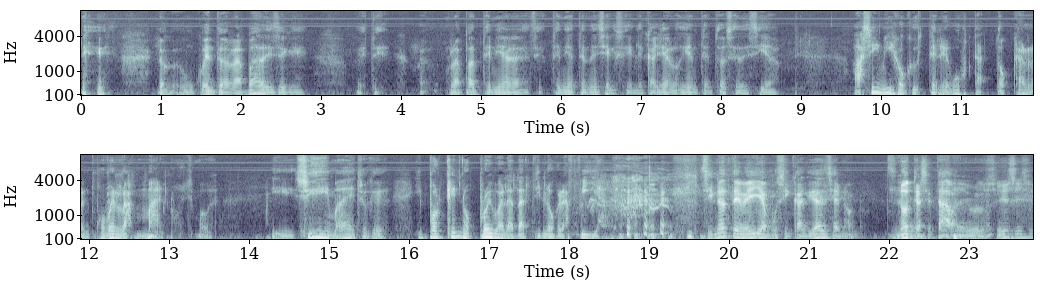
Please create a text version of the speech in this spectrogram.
un cuento de Rapaz dice que este, Rapaz tenía, tenía tendencia que se le caían los dientes, entonces decía, así mi hijo que a usted le gusta tocarla, mover las manos. mover". Y sí, maestro, ¿y por qué no prueba la datilografía? si no te veía musicalidad, decía, no te aceptaba. Seguro, Sí, sí, sí.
